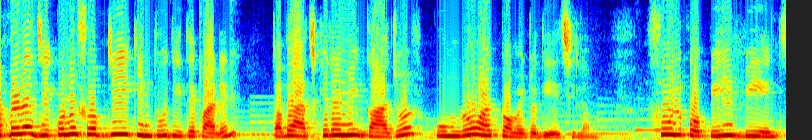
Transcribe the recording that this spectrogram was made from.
আপনারা যে কোনো সবজি কিন্তু দিতে পারেন, তবে আজকের আমি গাজর, কুমড়ো আর টমেটো দিয়েছিলাম। ফুলকপি, বিনস,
